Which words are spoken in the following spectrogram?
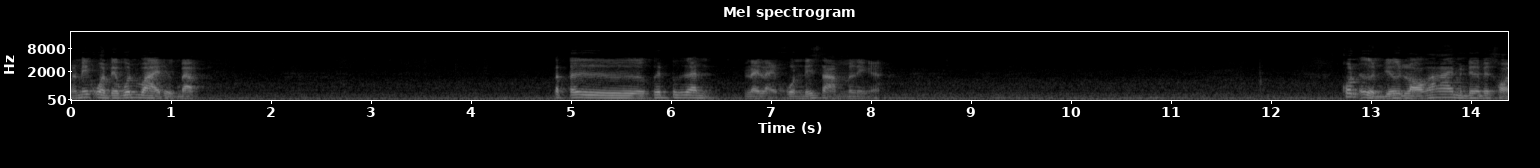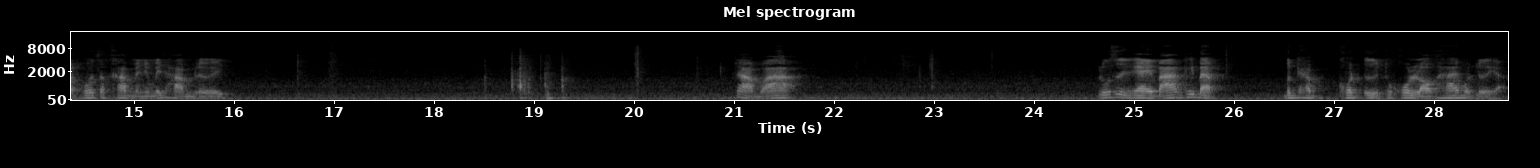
มันไม่ควรไปวุ่นวายถึงแบบประตือเพื่อนๆ หลาย ๆ คนด้วยซ้ำอะไรเงี้ย คนอื่นยืนร้องไห้ มันเดินไปขอโทษสักคำมันยังไม่ทำเลย ถามว่า รู้สึกไงบ้างที่แบบมึงทำคนอื่นทุกคนร้องไห้หมดเลยอะ่ะ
